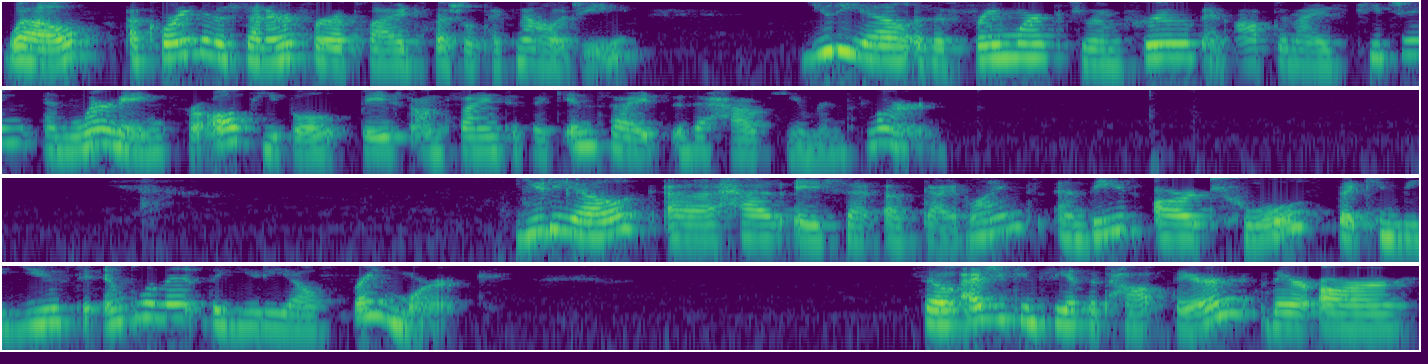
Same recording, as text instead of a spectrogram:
Well, according to the Center for Applied Special Technology, UDL is a framework to improve and optimize teaching and learning for all people based on scientific insights into how humans learn. UDL uh, has a set of guidelines, and these are tools that can be used to implement the UDL framework. So as you can see at the top there, there are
